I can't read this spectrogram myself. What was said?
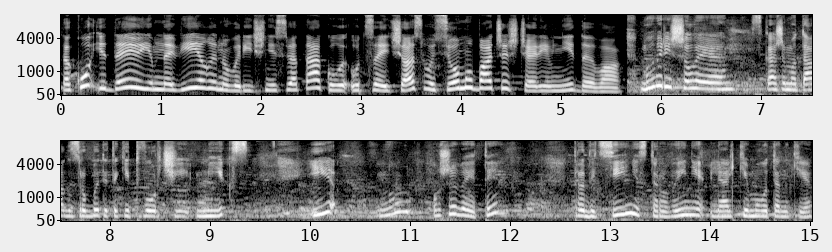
Таку ідею їм навіяли новорічні свята, коли у цей час в усьому бачиш чарівні дива. Ми вирішили, скажімо так, зробити такий творчий мікс і ну, оживити традиційні старовинні ляльки-мотанки.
